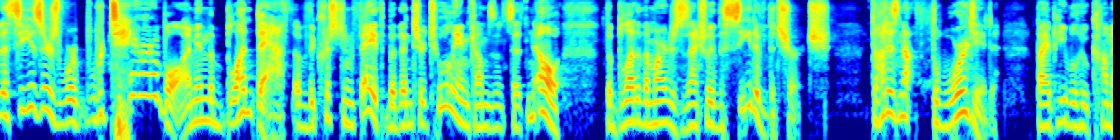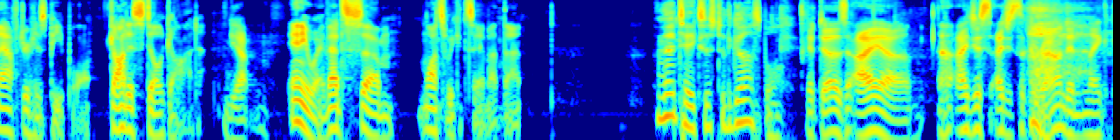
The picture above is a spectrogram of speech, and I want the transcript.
the Caesars were, were terrible. I mean, the bloodbath of the Christian faith. But then Tertullian comes and says, no, the blood of the martyrs is actually the seed of the church. God is not thwarted by people who come after his people. God is still God. Yep. Anyway, that's um, lots we could say about that. And that takes us to the gospel. It does. I uh I just I just look around and like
